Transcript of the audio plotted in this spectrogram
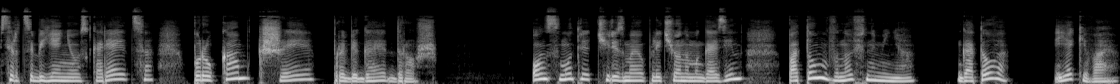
Сердцебиение ускоряется, по рукам к шее пробегает дрожь. Он смотрит через мое плечо на магазин, потом вновь на меня. «Готово?» Я киваю.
